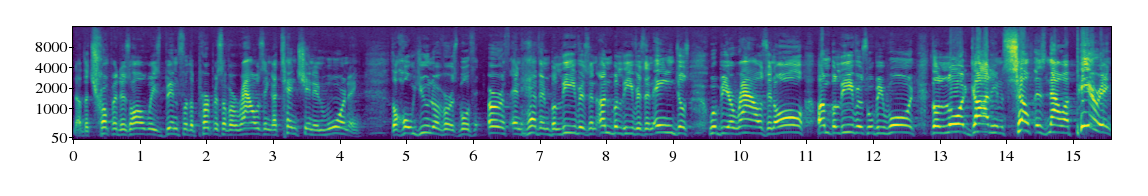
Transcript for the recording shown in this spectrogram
Now, the trumpet has always been for the purpose of arousing attention and warning the whole universe, both earth and heaven, believers and unbelievers and angels will be aroused, and all unbelievers will be warned. The Lord God Himself is now appearing,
